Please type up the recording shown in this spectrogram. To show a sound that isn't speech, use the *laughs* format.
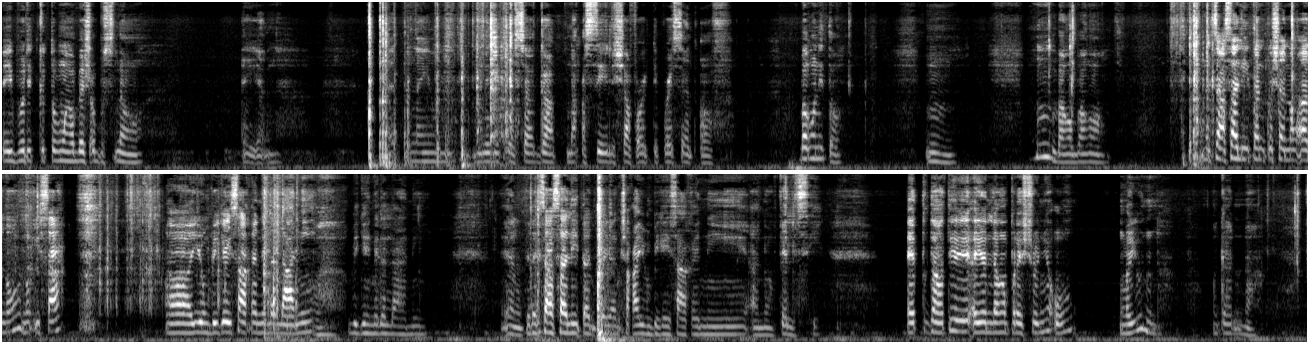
Favorite ko itong mga besh obus na oh. Ayan. Ito na yung binili ko sa Gap. Naka-sale siya 40% off. Bango nito. Mm. Mm, bango-bango. Nagsasalitan ko siya nung ano, nung isa. Ah, yung bigay sa akin nila Lani. Bigay nila Lani. Yan, pinagsasalitan ko yan. Tsaka yung bigay sa akin ni, ano, Felsi. Eto dati, ayan lang ang presyo niya, oh. Ngayon, magkano na?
